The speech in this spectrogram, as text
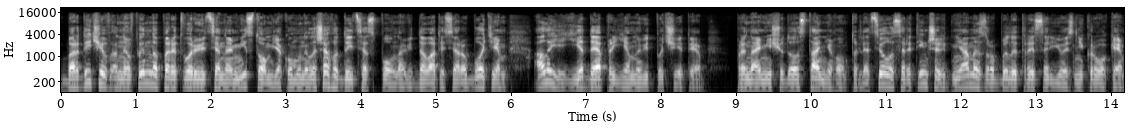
Бердичів невпинно перетворюється на місто, якому не лише годиться сповна віддаватися роботі, але й є де приємно відпочити. Принаймні щодо останнього, то для цього серед інших днями зробили три серйозні кроки.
